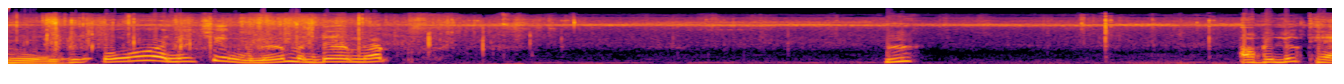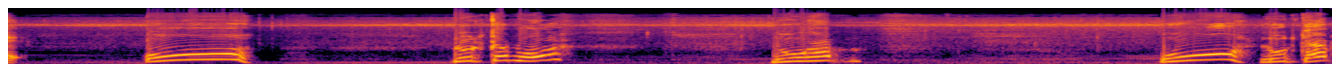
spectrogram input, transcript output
นี่เห็นพี่โอ้อันนี้เชื่องเหมือนเหมือนเดิมครับ เอาไปลึกแทะโอ้หลุดครับผม ดูครับโอ้หลุดครับ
